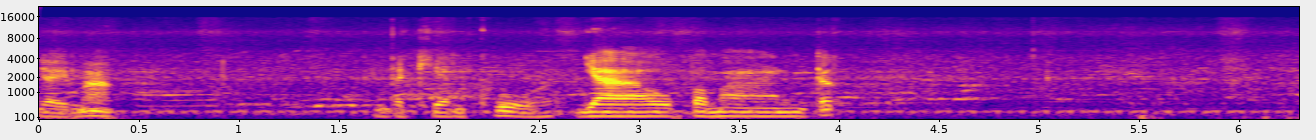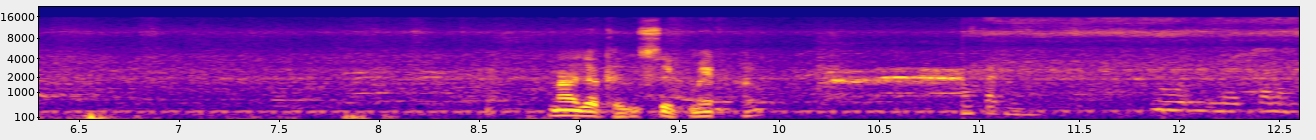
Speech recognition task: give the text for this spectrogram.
ใหญ่มากเป็นตะเคียนคู่ครับยาวประมาณสัก น่าจะถึงสิบเมตรครับนู่นในกระมัง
